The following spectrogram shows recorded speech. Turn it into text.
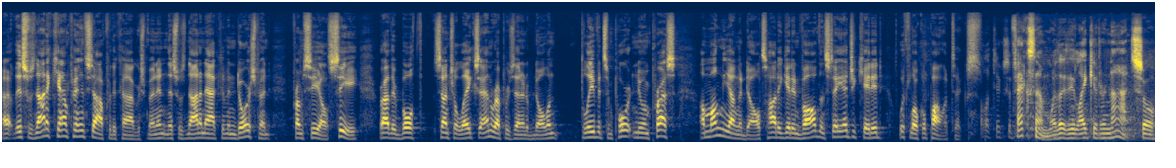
Uh, this was not a campaign stop for the congressman and this was not an active endorsement from CLC. Rather, both Central Lakes and Representative Nolan believe it's important to impress among young adults how to get involved and stay educated with local politics. Politics affects them, whether they like it or not. So,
